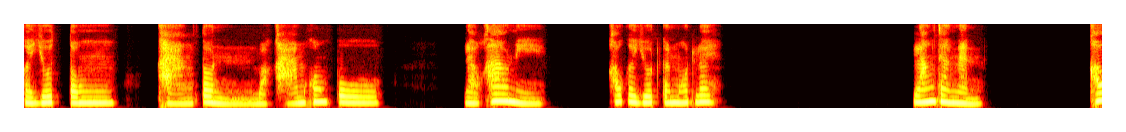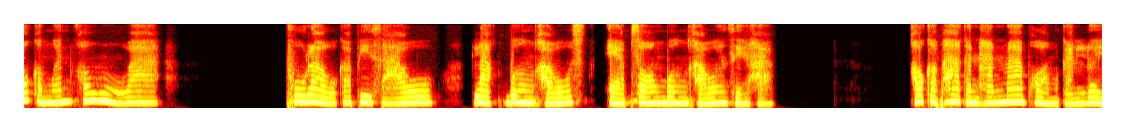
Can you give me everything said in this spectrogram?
ก็ยุดตรงขางต้นบักขามของปู แล้วคราวนี้เขาก็ยุดกันหมดเลย หลังจากนั้น เขาก็เหมือนเขารู้ว่า ผู้เหล่ากับพี่สาว ลักเบิงเขาแอบส่องเบิงเขาจังซี้ค่ะ เขาก็พากันหันมาพร้อมกันเลย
